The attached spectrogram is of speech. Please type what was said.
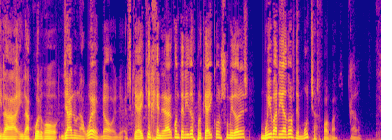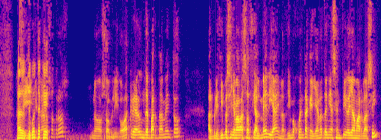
y la y la cuelgo ya en una web, no, es que hay que generar contenidos porque hay consumidores muy variados de muchas formas. Claro. Claro, Sí, te cuenta a que nosotros nos obligó a crear un departamento. Al principio se llamaba Social Media y nos dimos cuenta que ya no tenía sentido llamarlo así.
